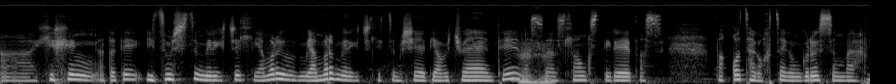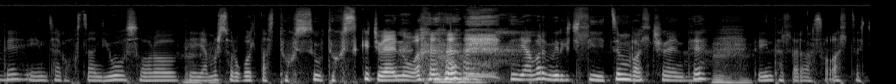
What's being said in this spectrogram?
хэрхэн одоо тий эзэмшсэн мэрэгжил ямар ямар мэрэгжил эзэмшээд явж байна тий бас слонгост ирээд бас баггүй цаг хугацааг өнгөрөөсөн байх тий энэ цаг хугацаанд юу сурав тий ямар сургууль бас төгсөв төгсөх гэж байна уу ямар мэрэгжлийн эзэн болж байна тий тэгээ энэ талаараа бас хуваалцаач.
